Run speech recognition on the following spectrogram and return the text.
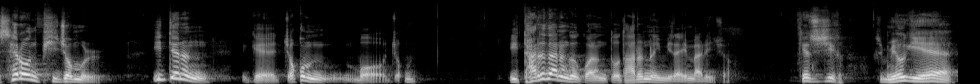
새로운 피조물. 이때는 이게 조금 뭐 조금 이 다르다는 것과는 또 다른 의미라 이 말이죠. 그래서 지금 여기에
